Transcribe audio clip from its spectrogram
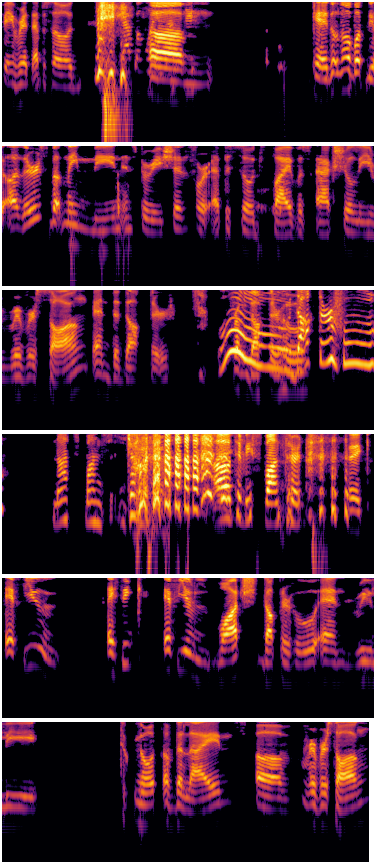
favorite episode. Um, nasty. Okay, I don't know about the others, but my main inspiration for episode five was actually River Song and the Doctor. Ooh, Doctor Who. Doctor Who. Not sponsored. Oh, to be sponsored. like if you, I think if you watch Doctor Who and really took note of the lines of River Song,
